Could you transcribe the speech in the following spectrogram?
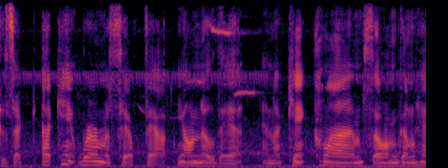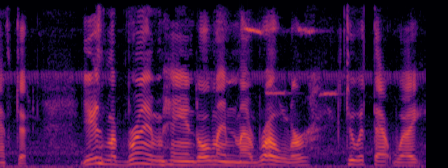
because I, I can't wear myself out. Y'all know that. And I can't climb, so I'm going to have to use my broom handle and my roller. Do it that way.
